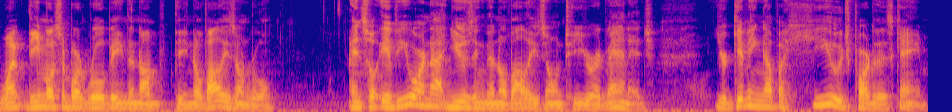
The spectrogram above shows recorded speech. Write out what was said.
one the most important rule being the non, the no zone rule. And so if you are not using the no volley zone to your advantage, you're giving up a huge part of this game.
